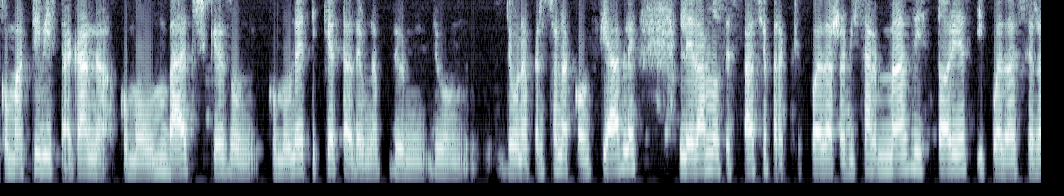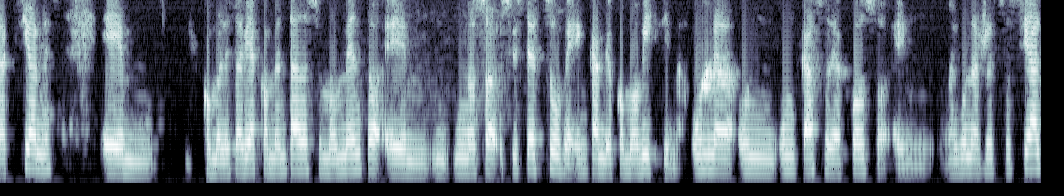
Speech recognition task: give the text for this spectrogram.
como activista gana como un badge, que es como una etiqueta de una, de, de, una persona confiable, le damos espacio para que pueda revisar más historias y pueda hacer acciones. Em, como les había comentado hace un momento, em, no si usted sube, en cambio, como víctima, una, un, un, caso de acoso en alguna red social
